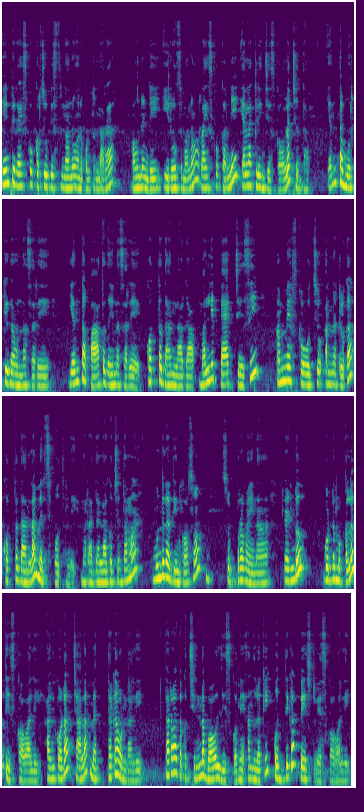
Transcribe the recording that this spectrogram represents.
ఏంటి రైస్ కుక్కర్ చూపిస్తున్నాను అనుకుంటున్నారా? అవునండి ఈరోజు మనం రైస్ కుక్కర్ని ఎలా క్లీన్ చేసుకోవాలో చూద్దాం. ఎంత మురికిగా ఉన్నా సరే ఎంత పాతదైనా సరే కొత్త దానిలాగా మళ్ళీ ప్యాక్ చేసి అమ్మేసుకోవచ్చు అన్నట్లుగా కొత్త దానిలా మెరిసిపోతుంది. మరి అది ఎలాగో చూద్దామా? ముందుగా దీనికోసం శుభ్రమైన రెండు గుడ్డ ముక్కలు తీసుకోవాలి. అవి కూడా చాలా మెత్తగా ఉండాలి. తర్వాత ఒక చిన్న బౌల్ తీసుకొని అందులోకి కొద్దిగా పేస్ట్ వేసుకోవాలి.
